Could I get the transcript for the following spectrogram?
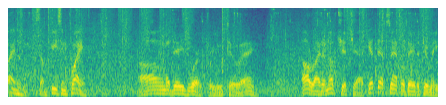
Finally, some peace and quiet. All in a day's work for you two, eh? All right, enough chit-chat. Get that sample data to me.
